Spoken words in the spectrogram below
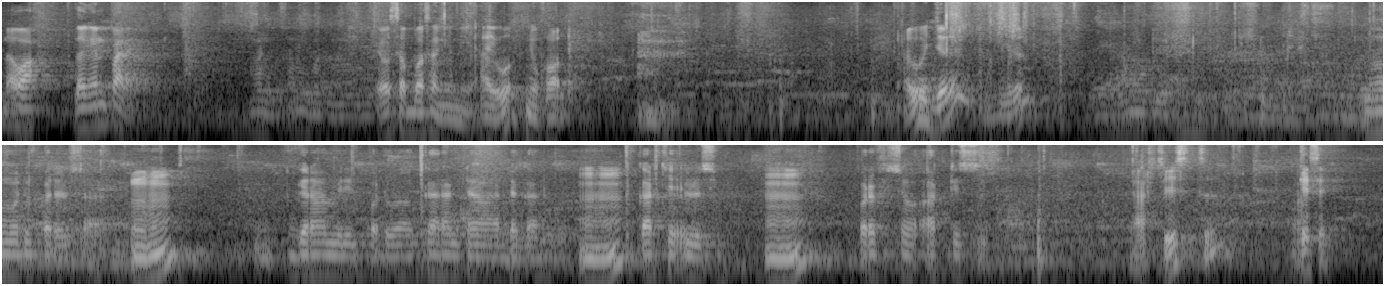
na wax da ngeen pare. yow sa bosa ngi nii aywa ñu xool aywa jëlal jëlal. Mouhamadou Fadel Sarr. Mhm. Grand Médine Patte d'Oie 40 ans à Dakar. Mhm. quartier Elossi. Mhm. profession artiste. artiste kese.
